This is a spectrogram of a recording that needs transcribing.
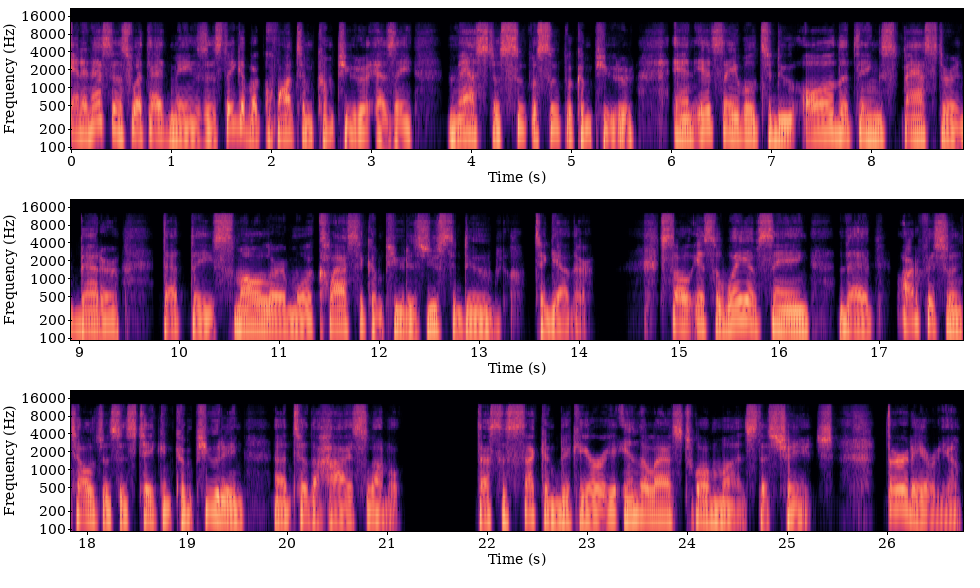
And in essence, what that means is think of a quantum computer as a master super supercomputer, and it's able to do all the things faster and better that the smaller, more classic computers used to do together. So it's a way of saying that artificial intelligence has taken computing uh, to the highest level. That's the second big area in the last 12 months that's changed. Third area,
